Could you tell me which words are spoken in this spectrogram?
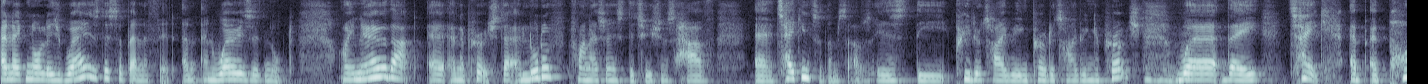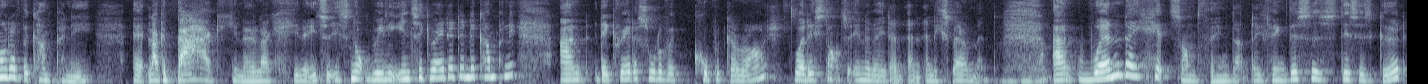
and acknowledge where is this a benefit and, and where is it not. I know that uh, an approach that a lot of financial institutions have uh, taking to themselves is the prototyping prototyping approach where they take a, a part of the company uh, like a bag you know like you know it's, it's not really integrated in the company and they create a sort of a corporate garage where they start to innovate and, and, and experiment. And when they hit something that they think this is this is good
